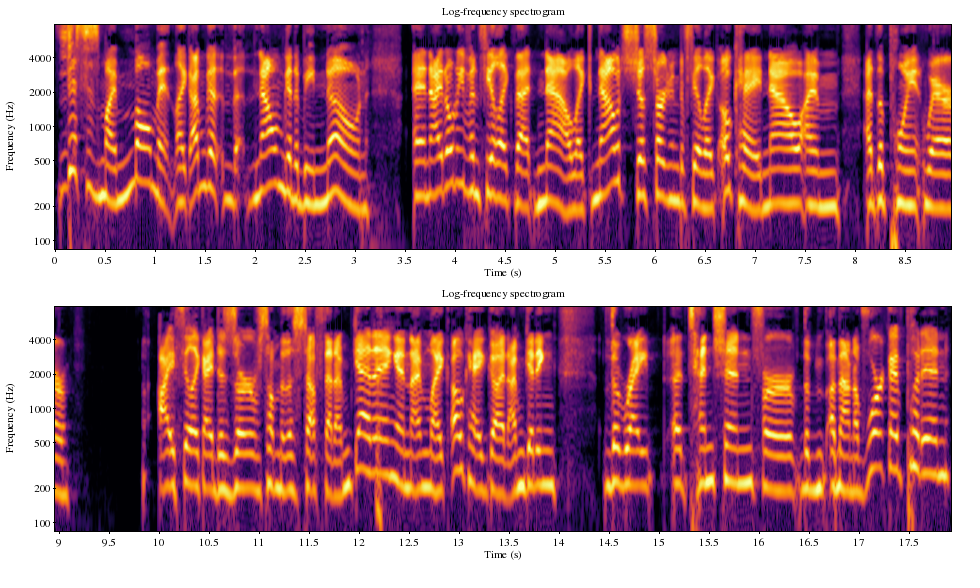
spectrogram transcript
this is my moment. Like I'm gonna now I'm gonna be known, and I don't even feel like that now. Like now it's just starting to feel like okay, now I'm at the point where I feel like I deserve some of the stuff that I'm getting, and I'm like okay, good. I'm getting the right attention for the amount of work I've put in.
